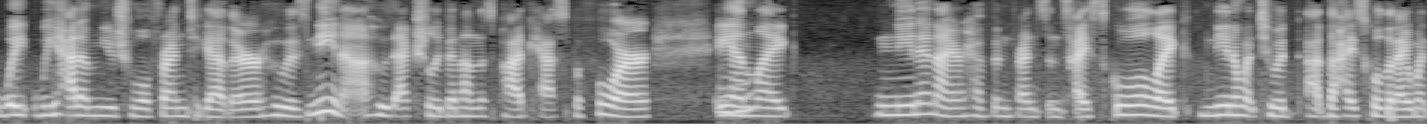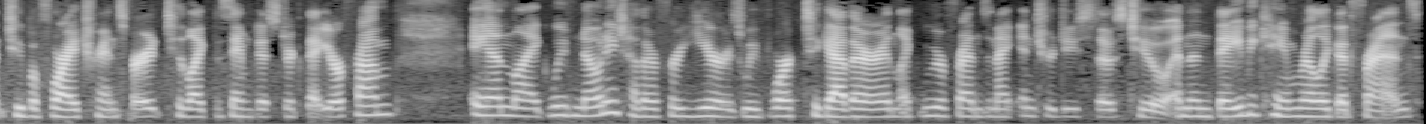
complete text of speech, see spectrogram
we we had a mutual friend together who is Nina, who's actually been on this podcast before, mm-hmm. and like Nina and I have been friends since high school. Like Nina went to a, the high school that I went to before I transferred to like the same district that you're from, and like we've known each other for years. We've worked together and like we were friends and i introduced those two and then they became really good friends.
